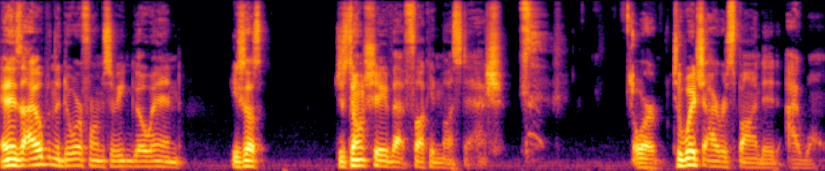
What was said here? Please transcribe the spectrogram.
And as I open the door for him so he can go in, he goes, just don't shave that fucking mustache. or to which I responded, I won't.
